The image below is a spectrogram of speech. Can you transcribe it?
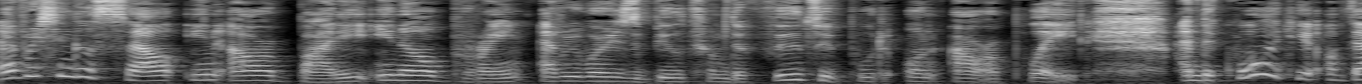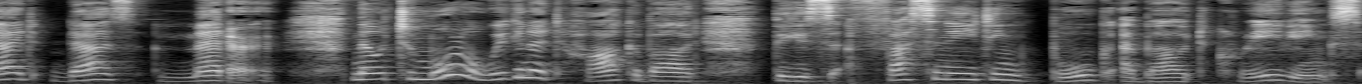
Every single cell in our body, in our brain, everywhere is built from the foods we put on our plate. And the quality of that does matter. Now, tomorrow we're going to talk about this fascinating book about cravings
